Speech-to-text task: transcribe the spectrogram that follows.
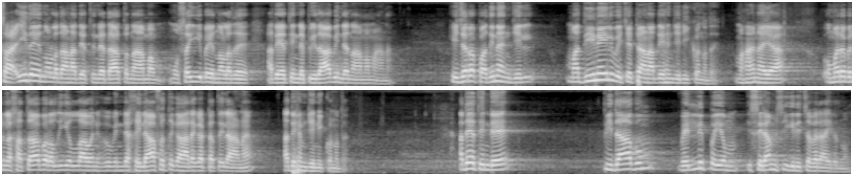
സയ്യിദ് എന്നുള്ളതാണ് അദ്ദേഹത്തിന്റെ യഥാർത്ഥ നാമം മുസയ്യിബ് എന്നുള്ളത് അദ്ദേഹത്തിന്റെ പിതാവിന്റെ നാമമാണ്. ഹിജറ പതിനഞ്ചിൽ മദീനയിൽ വെച്ചിട്ടാണ് അദ്ദേഹം ജനിക്കുന്നത്. മഹാനായ ഉമർ ബിൻ ഖത്താബ് റലി അള്ളാഹുവിന്റെ ഖിലാഫത്ത് കാലഘട്ടത്തിലാണ് അദ്ദേഹം ജനിക്കുന്നത്. അദ്ദേഹത്തിന്റെ പിതാവും വെല്ലിപ്പയും ഇസ്ലാം സ്വീകരിച്ചവരായിരുന്നു.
